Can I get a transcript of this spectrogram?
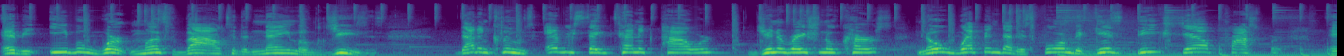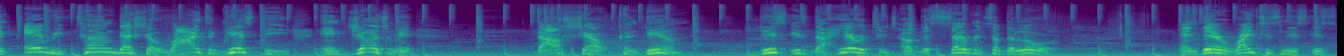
every evil work must bow to the name of Jesus. That includes every satanic power, generational curse. No weapon that is formed against thee shall prosper, and every tongue that shall rise against thee in judgment thou shalt condemn. This is the heritage of the servants of the Lord, and their righteousness is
